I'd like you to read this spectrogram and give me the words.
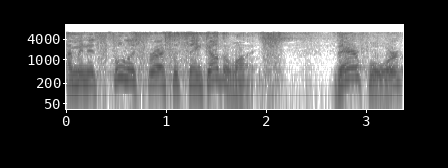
I mean, it's foolish for us to think otherwise. Therefore,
